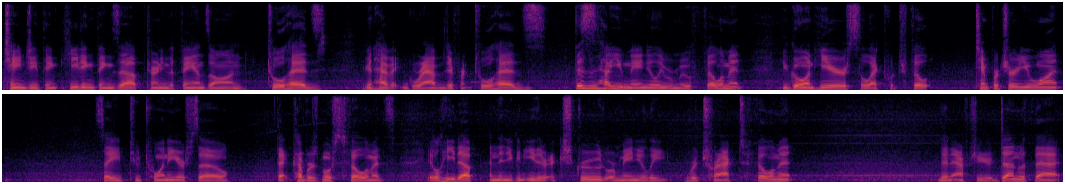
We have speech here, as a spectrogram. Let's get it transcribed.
changing thing, heating things up, turning the fans on. Tool heads, you can have it grab different tool heads. This is how you manually remove filament. You go in here, select which temperature you want, say 220 or so. That covers most filaments. It'll heat up and then you can either extrude or manually retract filament. Then after you're done with that,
